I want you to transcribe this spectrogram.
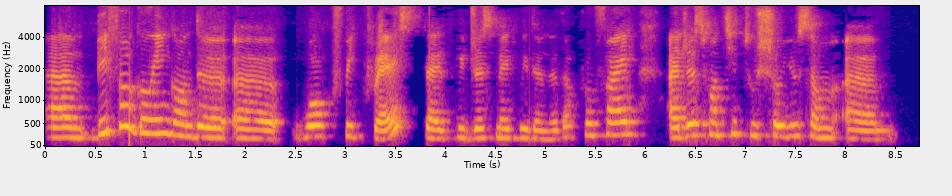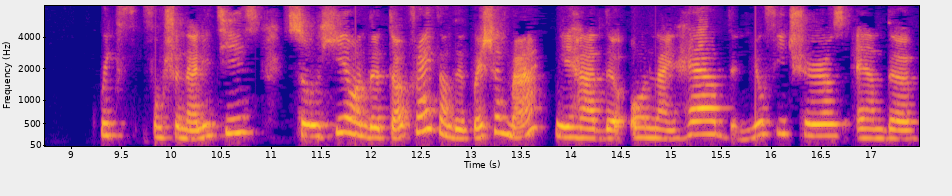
Um, before going on the uh, work request that we just made with another profile, I just wanted to show you some um, quick functionalities. So here on the top right, on the question mark, we have the online help, the new features, and the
